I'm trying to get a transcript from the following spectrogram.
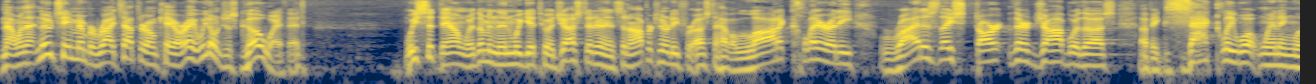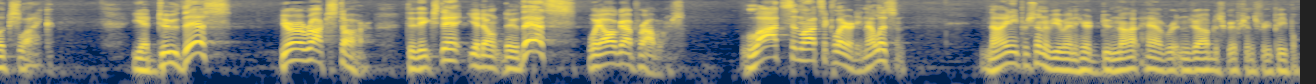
Now, when that new team member writes out their own KRA, we don't just go with it. We sit down with them and then we get to adjust it, and it's an opportunity for us to have a lot of clarity right as they start their job with us of exactly what winning looks like. You do this, you're a rock star. To the extent you don't do this, we all got problems. Lots and lots of clarity. Now, listen 90% of you in here do not have written job descriptions for your people.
